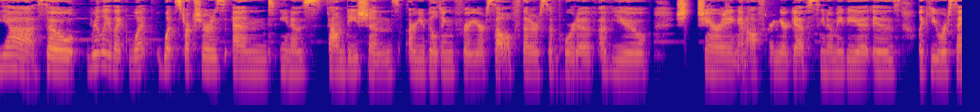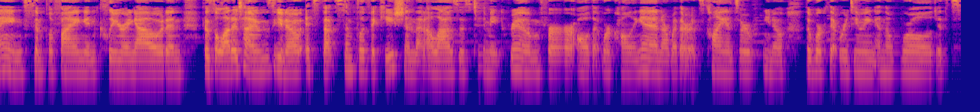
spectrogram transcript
yeah. So really like what what structures and, you know, foundations are you building for yourself that are supportive of you sharing and offering your gifts? You know, maybe it is like you were saying simplifying and clearing out and because a lot of times, you know, it's that simplification that allows us to make room for all that we're calling in or whether it's clients or, you know, the work that we're doing in the world. It's,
